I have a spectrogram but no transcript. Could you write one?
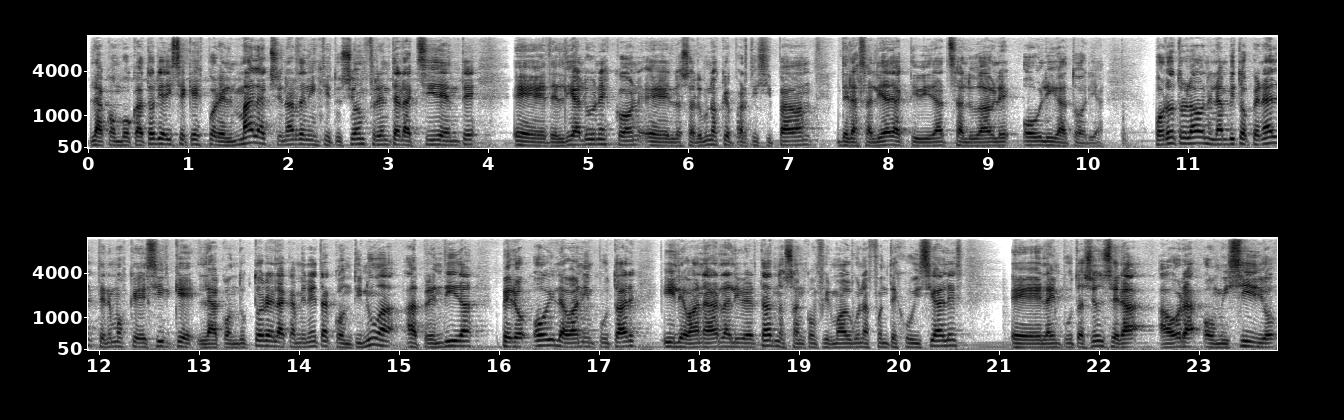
La convocatoria dice que es por el mal accionar de la institución frente al accidente del día lunes con los alumnos que participaban de la salida de actividad saludable obligatoria. Por otro lado, en el ámbito penal tenemos que decir que la conductora de la camioneta continúa aprendida, pero hoy la van a imputar y le van a dar la libertad, nos han confirmado algunas fuentes judiciales. Eh, la imputación será ahora homicidio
